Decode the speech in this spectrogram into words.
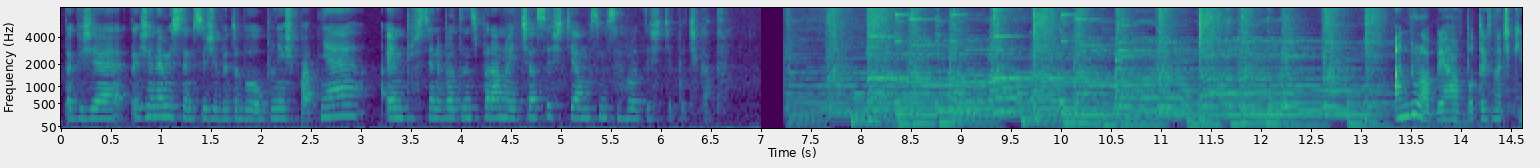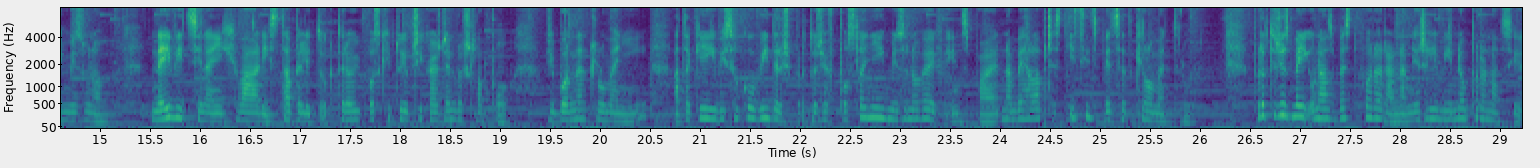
Takže, takže nemyslím si, že by to bylo úplně špatně, jen prostě nebyl ten správný čas ještě a musím si holit ještě počkat. Andula běhá v botech značky Mizuno. Nejvíc si na ní chválí stabilitu, kterou ji poskytují při každém došlapu, výborné tlumení a taky jejich vysokou výdrž, protože v posledních Mizuno Wave Inspire naběhala přes 1500 km. Protože jsme jí u nás Best for Run naměřili mírnou pronaci,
